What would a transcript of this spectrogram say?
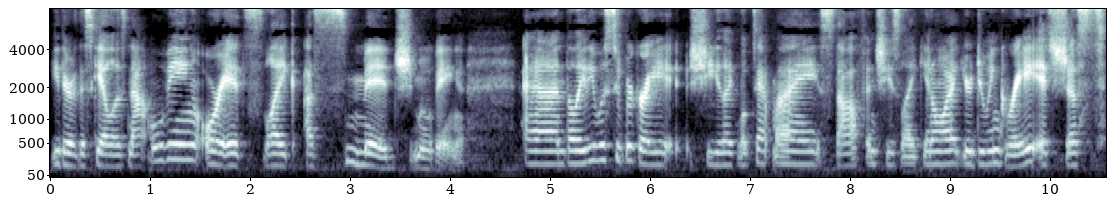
Either the scale is not moving or it's like a smidge moving. And the lady was super great. She like looked at my stuff and she's like, you know what, you're doing great. It's just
